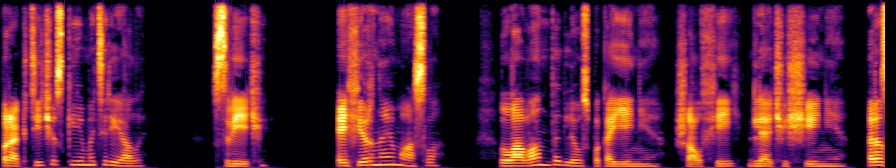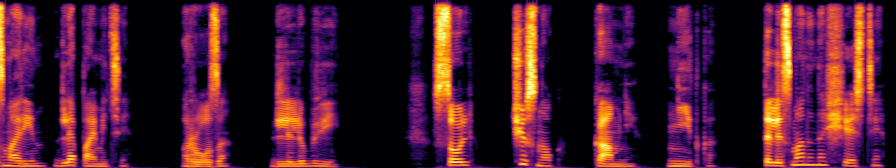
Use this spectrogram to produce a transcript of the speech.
Практические материалы. Свечи, эфирное масло, лаванда для успокоения, шалфей для очищения, розмарин для памяти, роза для любви, соль, чеснок, камни, нитка, талисманы на счастье,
